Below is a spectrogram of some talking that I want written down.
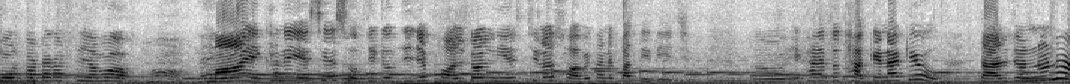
চোর কাটা যাব। মা এখানে এসে সবজি টবজি যে ফল টল নিয়ে এসেছিল, সব এখানে পাতিয়ে দিয়েছে। এখানে তো থাকে না কেউ, তার জন্য না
